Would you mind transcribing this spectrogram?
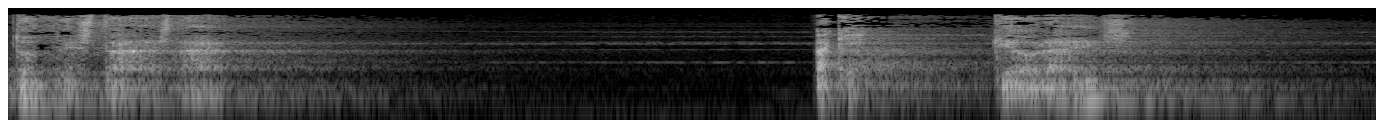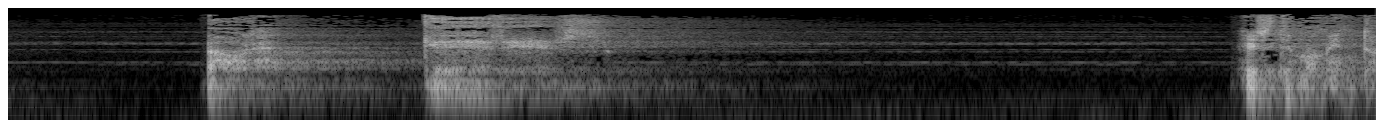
¿Dónde estás, Dan? Aquí. ¿Qué hora es? Ahora. ¿Qué eres? Este momento.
